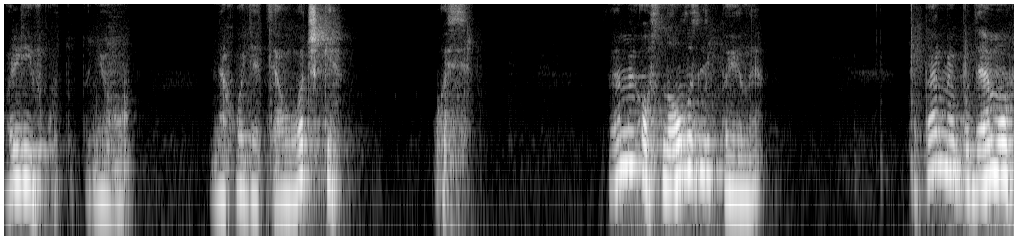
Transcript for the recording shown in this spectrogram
голівку тут у нього знаходяться очки. Ось. Це ми основу зліпили. Тепер ми будемо.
